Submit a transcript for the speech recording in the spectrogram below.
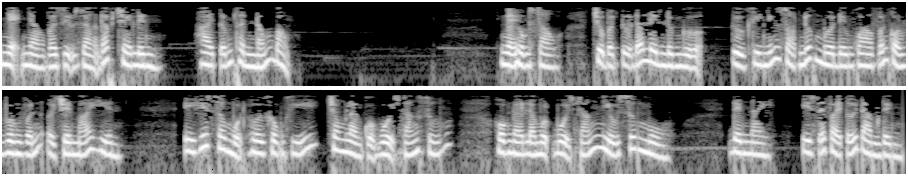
nhẹ nhàng và dịu dàng đắp che lên, hai tấm thân nóng bỏng. Ngày hôm sau, chủ bạch tự đã lên lưng ngựa, từ khi những giọt nước mưa đêm qua vẫn còn vương vấn ở trên mái hiền. Y hít sâu một hơi không khí trong lành của buổi sáng sớm, hôm nay là một buổi sáng nhiều sương mù. Đêm nay, Y sẽ phải tới đàm đình,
